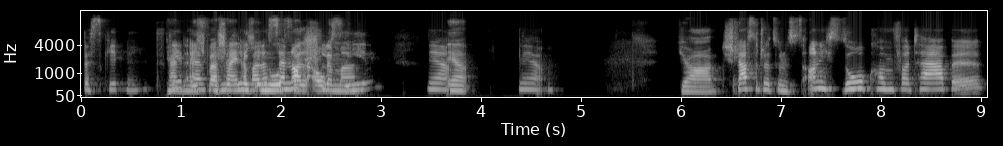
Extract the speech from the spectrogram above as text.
das geht nicht. Das kann geht einfach wahrscheinlich nicht, aber im das ist ja Notfall noch auch schlimmer. sehen. Ja, Ja. ja. Ja, die Schlafsituation ist auch nicht so komfortabel.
